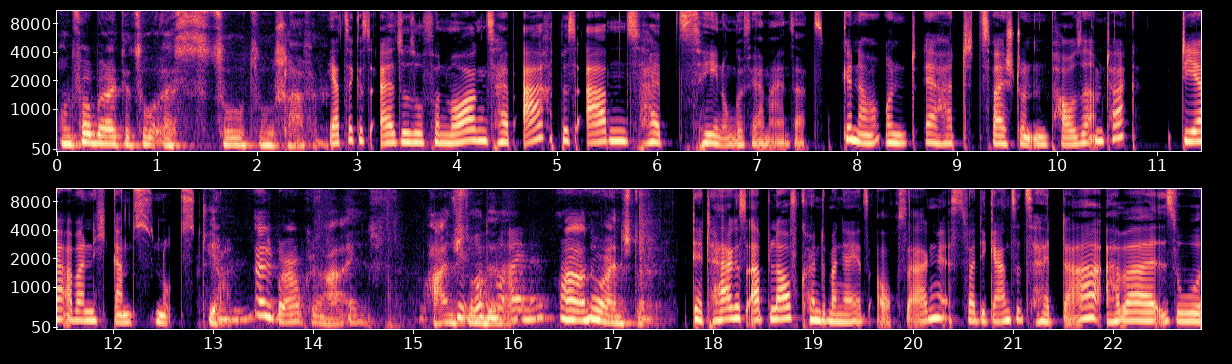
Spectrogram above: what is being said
und vorbereite zu, es, zu, zu schlafen. Jacek ist also so von morgens halb acht bis abends halb zehn ungefähr im Einsatz. Genau, und er hat zwei Stunden Pause am Tag, die er aber nicht ganz nutzt. Ja, mhm. ich brauche eine, eine Sie Stunde. nur eine? Ah, nur eine Stunde. Der Tagesablauf könnte man ja jetzt auch sagen, ist zwar die ganze Zeit da, aber so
